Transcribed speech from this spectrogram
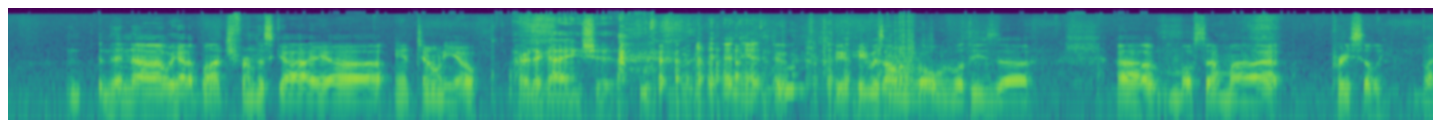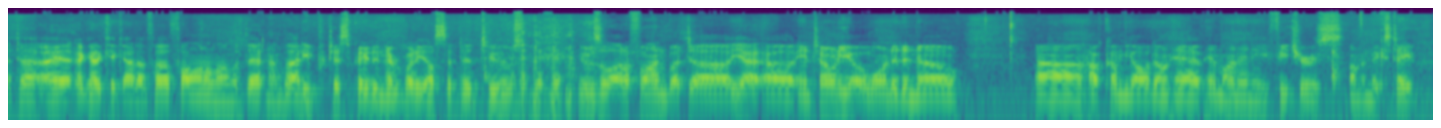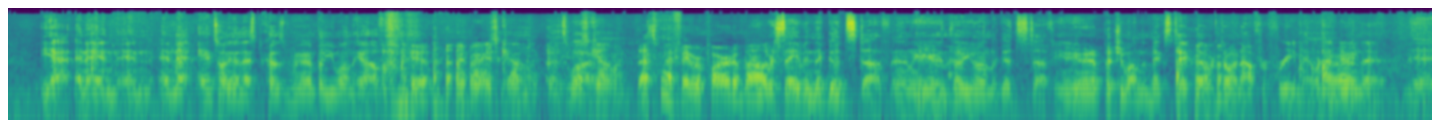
and then uh, we had a bunch from this guy uh, Antonio. I heard that guy ain't shit. and who? he, he was on a roll with these. Uh, uh, most of them uh, pretty silly, but uh, I, I got a kick out of uh, following along with that, and I'm glad he participated, and everybody else that did too. It was, it was a lot of fun. But uh, yeah, uh, Antonio wanted to know uh, how come y'all don't have him on any features on the mixtape. Yeah, and and and and that Antonio, that's because we're gonna put you on the album. Yeah. it's coming. That's why. It's coming. That's my favorite part about. We're saving the good stuff, and we're Yeah, gonna man. throw you on the good stuff. You're gonna put you on the mixtape that we're throwing out for free, man. We're not Right. doing that. Yeah.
